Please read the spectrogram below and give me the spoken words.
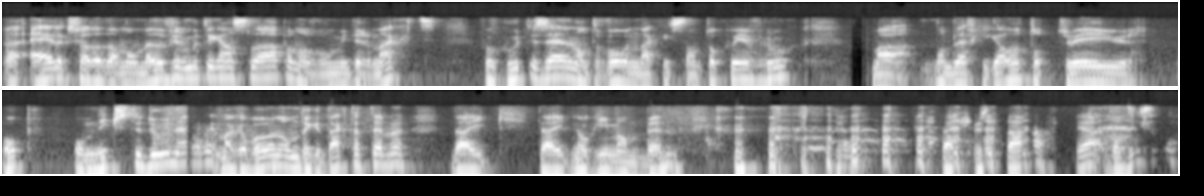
uh, eigenlijk zouden dan om elf uur moeten gaan slapen, of om middernacht, voor goed te zijn. Want de volgende dag is dan toch weer vroeg. Maar dan blijf ik altijd tot twee uur op om niks te doen hebben, maar gewoon om de gedachte te hebben dat ik, dat ik nog iemand ben. dat ik besta. Ja, dat is het.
